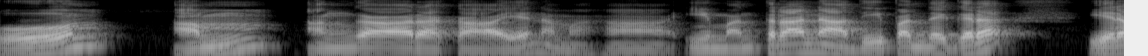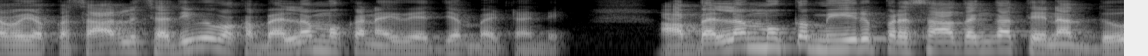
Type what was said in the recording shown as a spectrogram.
ఓం అం అంగారకాయ నమ. ఈ మంత్రాన్ని ఆ దీపం దగ్గర ఇరవై ఒక్కసార్లు చదివి ఒక బెల్లం ముక్క నైవేద్యం పెట్టండి. ఆ బెల్లం ముక్క మీరు ప్రసాదంగా తినద్దు.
